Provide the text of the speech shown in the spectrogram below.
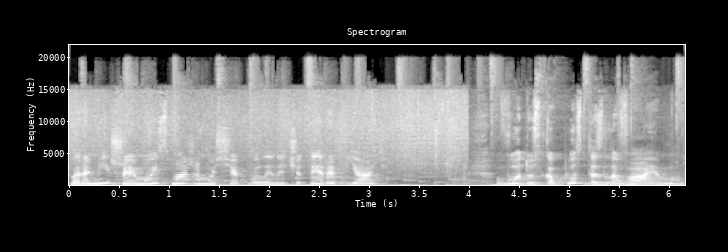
Перемішуємо і смажимо ще хвилини 4-5. Воду з капусти зливаємо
